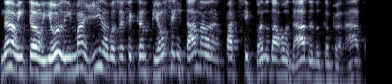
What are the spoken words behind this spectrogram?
Não, então, e imagina você ser campeão sem estar na, participando da rodada do campeonato.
